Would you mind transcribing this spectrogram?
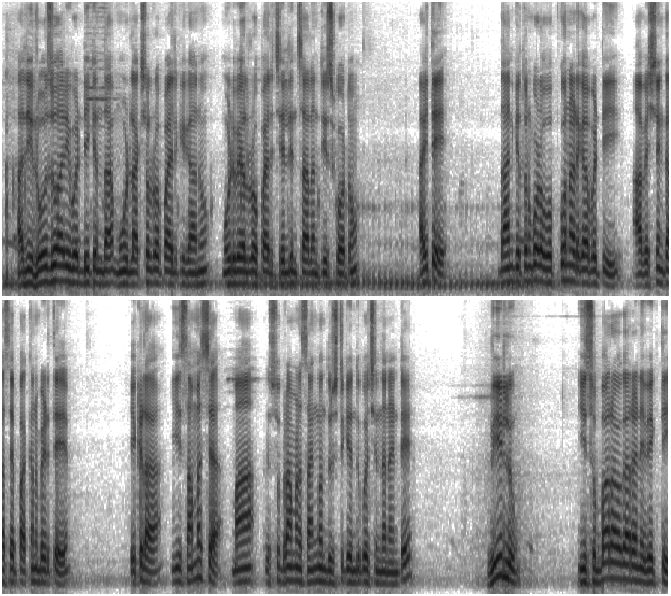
అది రోజువారీ వడ్డీ కింద మూడు లక్షల రూపాయలకి గాను మూడు వేల రూపాయలు చెల్లించాలని తీసుకోవటం. అయితే దానికి ఇతను కూడా ఒప్పుకున్నాడు కాబట్టి ఆ విషయం కాసేపు పక్కన పెడితే ఇక్కడ ఈ సమస్య మా విశ్వబ్రాహ్మణ సంఘం దృష్టికి ఎందుకు వచ్చిందనంటే వీళ్ళు ఈ సుబ్బారావు గారు అనే వ్యక్తి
